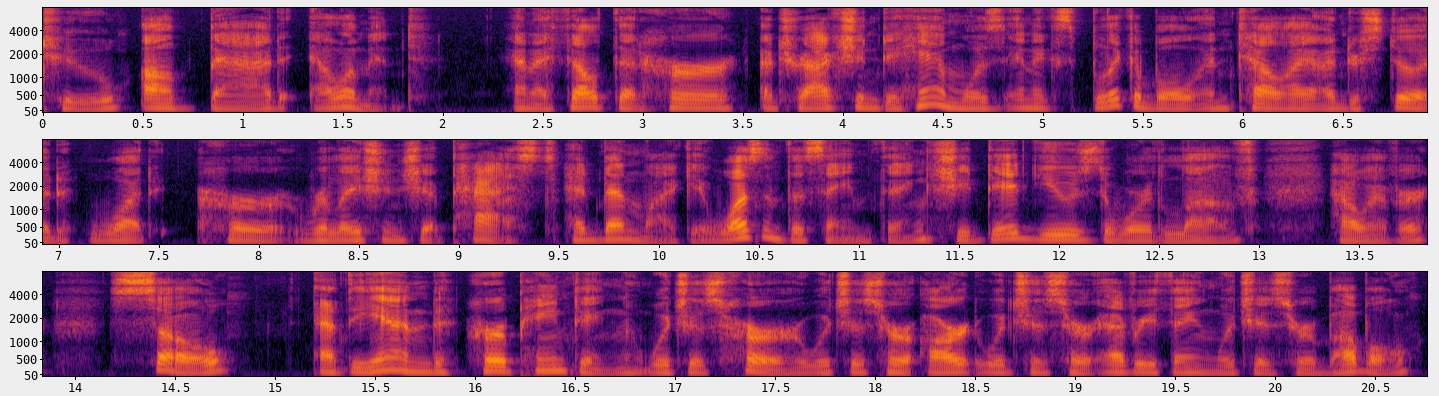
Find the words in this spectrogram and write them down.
to a bad element. And I felt that her attraction to him was inexplicable until I understood what her relationship past had been like. It wasn't the same thing. She did use the word love, however. So at the end, her painting, which is her, which is her art, which is her everything, which is her bubble,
